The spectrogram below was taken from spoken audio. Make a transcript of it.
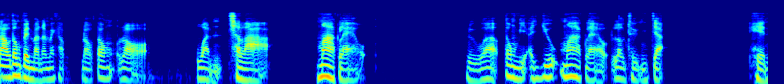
เราต้องเป็นแบบนั้นไหมครับ เราต้องรอวันชรามากแล้ว หรือว่าต้องมีอายุมากแล้ว เราถึงจะเห็น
